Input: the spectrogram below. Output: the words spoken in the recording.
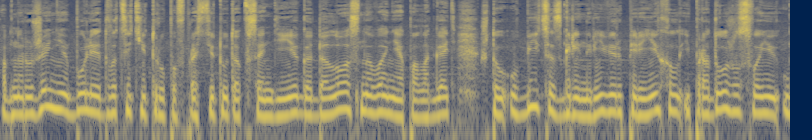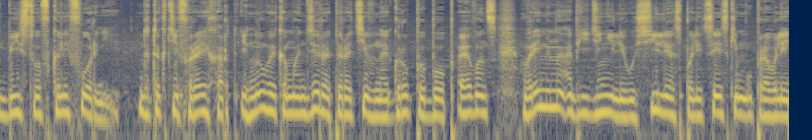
обнаружение более 20 трупов проституток в Сан-Диего дало основание полагать, что убийца с Грин-Ривер переехал и продолжил свои убийства в Калифорнии. Детектив Рейхард и новый командир оперативной группы Боб Эванс временно объединили усилия с полицейским управлением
